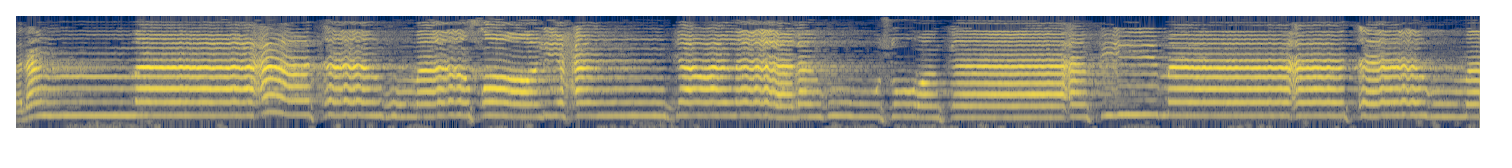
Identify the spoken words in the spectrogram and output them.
فلما آتاهما صالحا جعلا له شركاء فيما آتاهما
